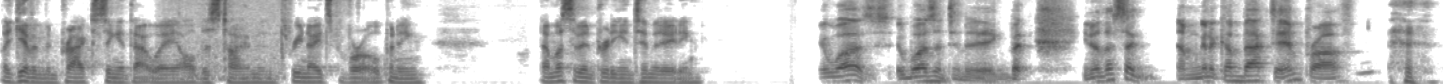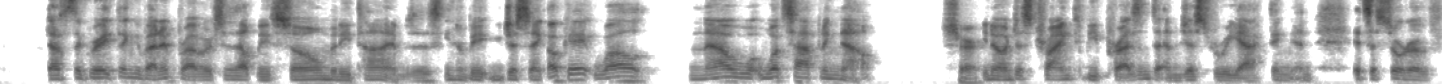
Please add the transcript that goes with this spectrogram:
Like you haven't been practicing it that way all this time and three nights before opening. That must have been pretty intimidating. It was. It was intimidating. But you know, that's a I'm gonna come back to improv. that's the great thing about improv, which has helped me so many times, is you know, be, just saying, okay, well, now what's happening now? Sure. You know, just trying to be present and just reacting. And it's a sort of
